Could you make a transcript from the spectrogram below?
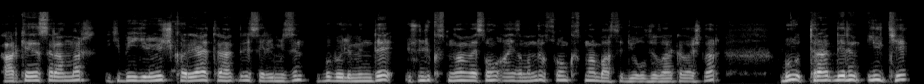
Herkese selamlar. 2023 Kariyer Trendleri serimizin bu bölümünde 3. kısmından ve son aynı zamanda son kısmından bahsediyor olacağız arkadaşlar. Bu trendlerin ilki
